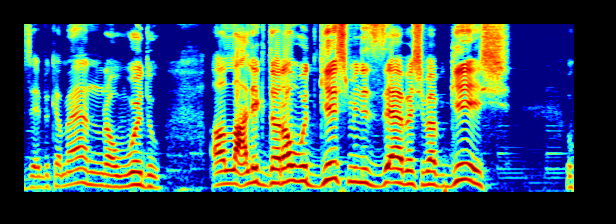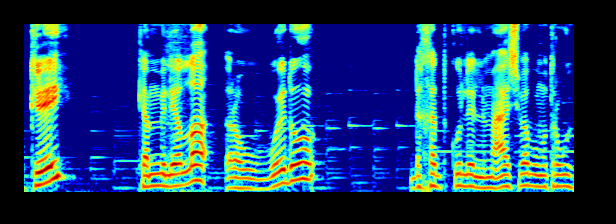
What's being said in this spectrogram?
ذئب كمان روضه. الله عليك ده روض جيش من الذئب يا شباب جيش. Okay. كمل يلا. روضه. ده خد كل اللي معاه يا شباب ومتروض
